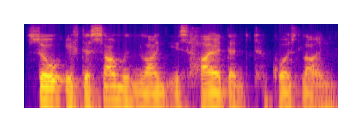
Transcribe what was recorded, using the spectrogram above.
So if the salmon line is higher than the turquoise line,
